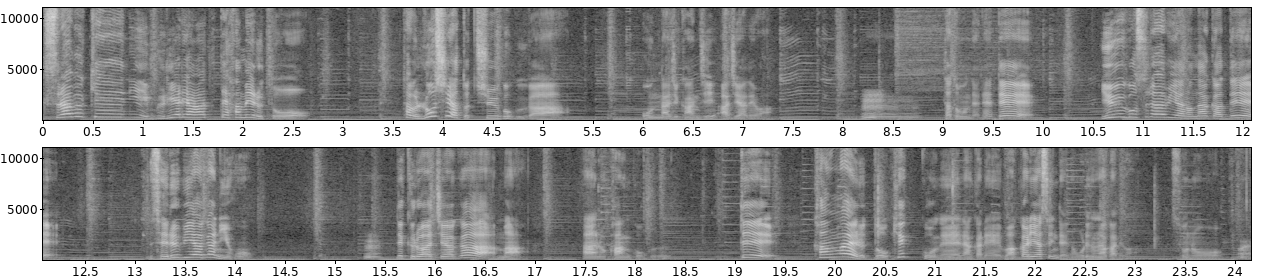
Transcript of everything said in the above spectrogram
スラブ系に無理やり当てはめると多分ロシアと中国が同じ感じアジアではうん。だと思うんだよねでユーゴスラビアの中でセルビアが日本うん。でクロアチアがまああの韓国で考えると結構ねなんかね分かりやすいんだよね俺の中ではそのはい。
